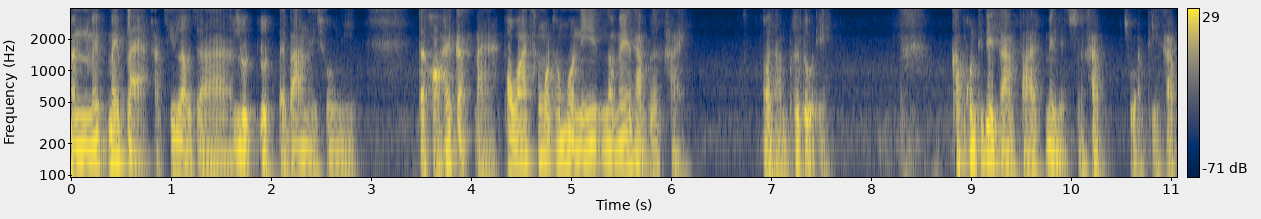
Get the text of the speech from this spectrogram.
มันไม่ไม่แปลกครับที่เราจะหลุดหลุดไปบ้างในช่วงนี้ แต่ขอให้กลับมา เพราะว่าทั้งหมดทั้งมวลนี้เราไม่ได้ทำเพื่อใคร เราทำเพื่อตัวเอง ขอบคุณที่ติดตาม 5 minutes นะครับ สวัสดีครับ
